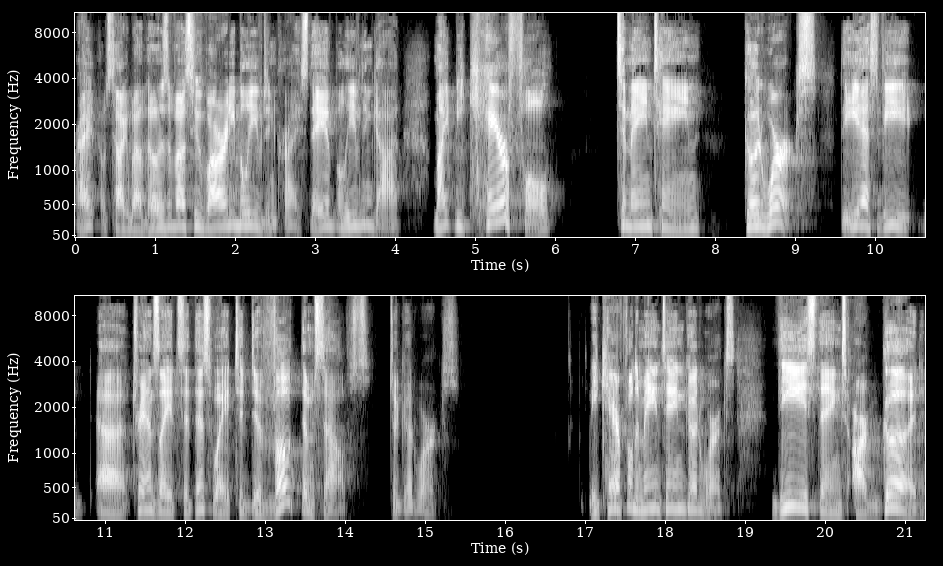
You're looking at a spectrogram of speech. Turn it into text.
right? I was talking about those of us who've already believed in Christ, they have believed in God, might be careful to maintain good works. The ESV uh, translates it this way to devote themselves to good works. Be careful to maintain good works. These things are good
